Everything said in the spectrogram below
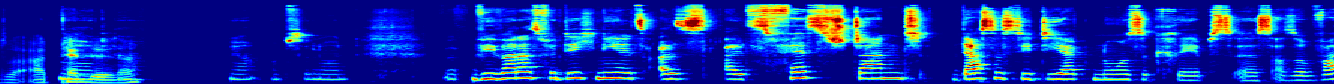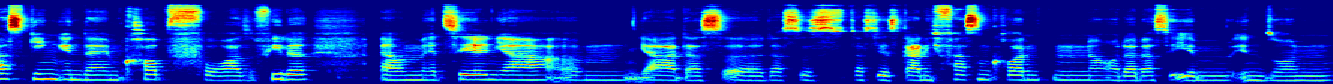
so 'ne Art Ja, Pendel, ne? klar. Ja, absolut. Wie war das für dich, Nils, als als feststand, dass es die Diagnose Krebs ist? Also, was ging in deinem Kopf vor? Also, viele, ähm, erzählen ja, ähm, ja, dass, äh dass es dass sie es gar nicht fassen konnten oder dass sie eben in so 'n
